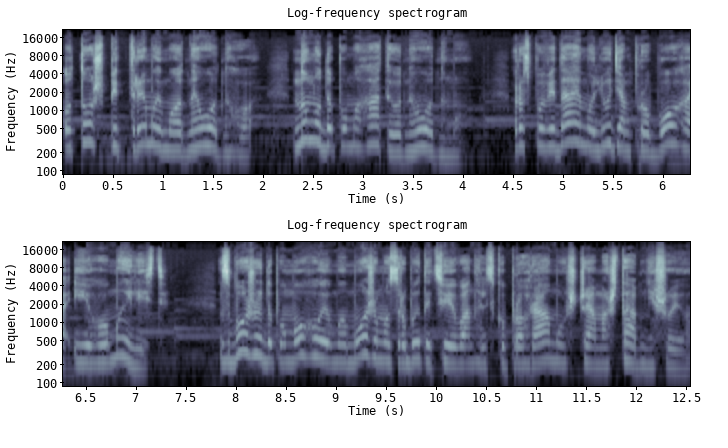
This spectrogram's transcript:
Отож, підтримуємо одне одного, нумо допомагати одне одному, розповідаємо людям про Бога і Його милість. З Божою допомогою ми можемо зробити цю євангельську програму ще масштабнішою.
